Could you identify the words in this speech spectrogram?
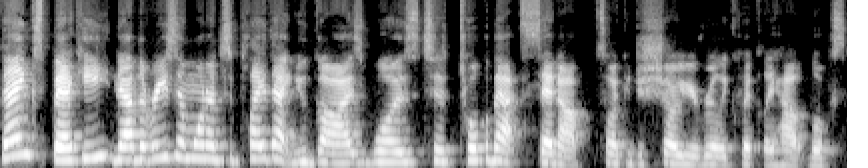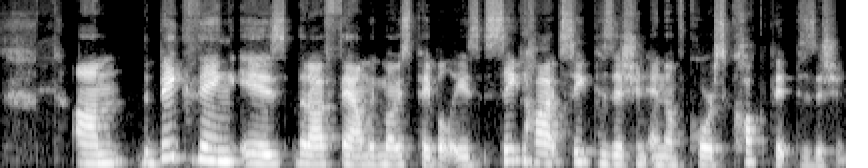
Thanks, Becky. Now, the reason I wanted to play that, you guys, was to talk about setup so I could just show you really quickly how it looks. Um, the big thing is that I've found with most people is seat height, seat position, and of course, cockpit position.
